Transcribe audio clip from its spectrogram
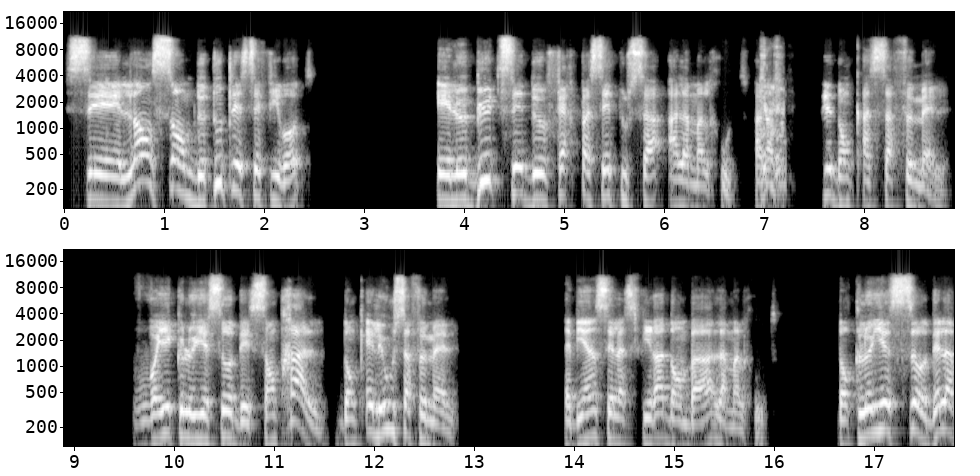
c'est l'ensemble de toutes les séphirotes. Et le but, c'est de faire passer tout ça à la malchoute, à la donc à sa femelle. Vous voyez que le Yesod est central. Donc, elle est où sa femelle? Eh bien, c'est la sphira d'en bas, la malchoute. Donc le Yesod et la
